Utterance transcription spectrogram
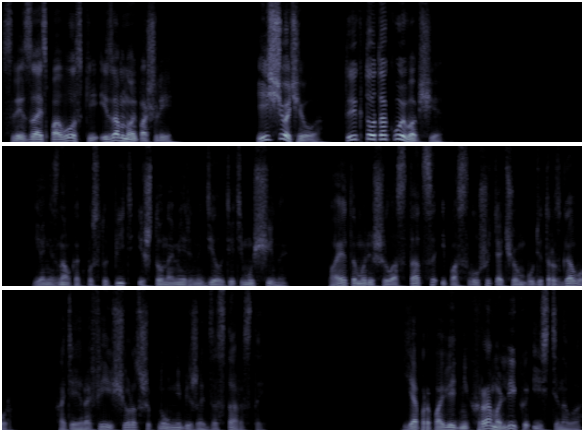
Слезай с повозки и за мной пошли». «Еще чего? Ты кто такой вообще?» Я не знал, как поступить и что намерены делать эти мужчины, поэтому решил остаться и послушать, о чем будет разговор, хотя Ерофей еще раз шепнул мне бежать за старостой. «Я проповедник храма Лика Истинного»,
